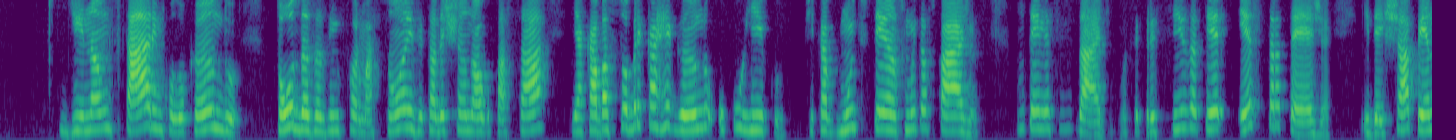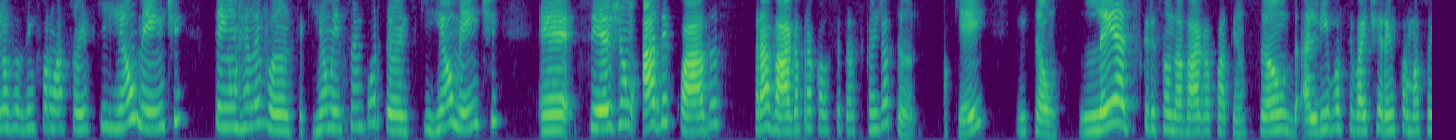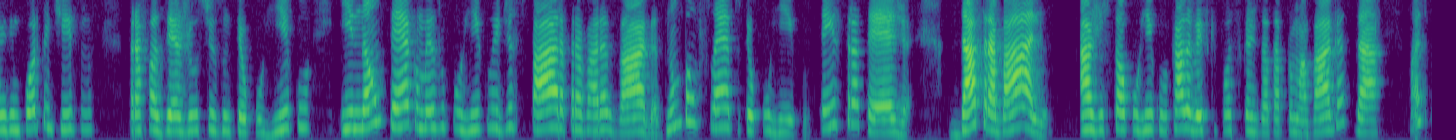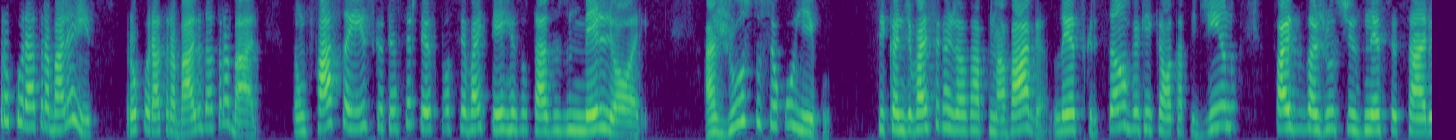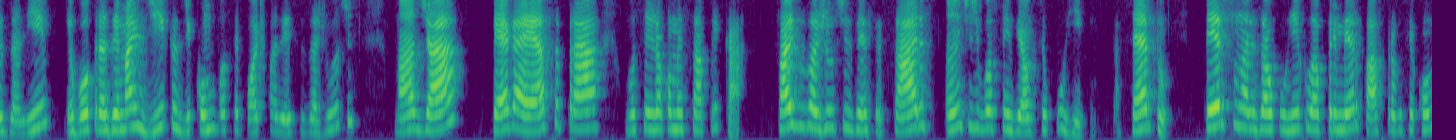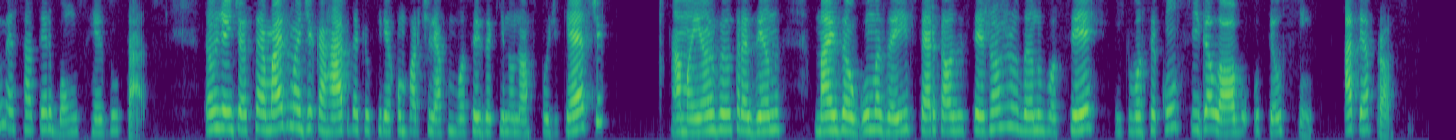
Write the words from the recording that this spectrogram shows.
de não estarem colocando todas as informações e está deixando algo passar e acaba sobrecarregando o currículo. Fica muito extenso, muitas páginas. Não tem necessidade. Você precisa ter estratégia e deixar apenas as informações que realmente tenham relevância, que realmente são importantes, que realmente é, sejam adequadas para a vaga para a qual você está se candidatando, ok? Então, lê a descrição da vaga com atenção, ali você vai tirar informações importantíssimas para fazer ajustes no teu currículo e não pega o mesmo currículo e dispara para várias vagas. Não panfleta o teu currículo, tem estratégia. Dá trabalho ajustar o currículo cada vez que fosse candidatar para uma vaga? Dá. Mas procurar trabalho é isso. Procurar trabalho dá trabalho. Então faça isso que eu tenho certeza que você vai ter resultados melhores. Ajusta o seu currículo. Se vai se candidatar para uma vaga, lê a descrição, vê o que ela está pedindo, faz os ajustes necessários ali. Eu vou trazer mais dicas de como você pode fazer esses ajustes, mas já pega essa para você já começar a aplicar. Faz os ajustes necessários antes de você enviar o seu currículo, tá certo? Personalizar o currículo é o primeiro passo para você começar a ter bons resultados. Então, gente, essa é mais uma dica rápida que eu queria compartilhar com vocês aqui no nosso podcast. Amanhã eu venho trazendo mais algumas aí, espero que elas estejam ajudando você e que você consiga logo o teu sim. Até a próxima!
